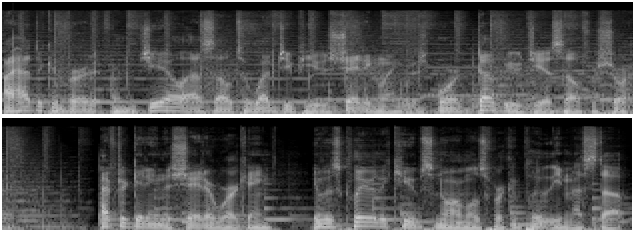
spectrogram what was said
I had to convert it from GLSL to WebGPU's shading language, or WGSL for short. After getting the shader working, it was clear the cube's normals were completely messed up.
